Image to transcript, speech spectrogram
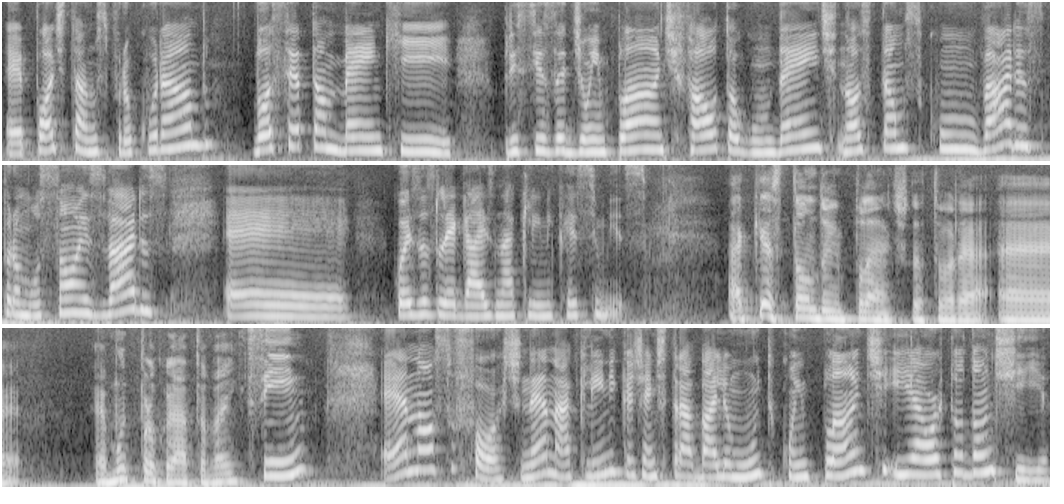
é, pode estar nos procurando. Você também que precisa de um implante, falta algum dente, nós estamos com várias promoções, várias é, coisas legais na clínica esse mês. A questão do implante, doutora, é, é muito procurado também? Sim, é nosso forte, né? Na clínica a gente trabalha muito com implante e a ortodontia.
